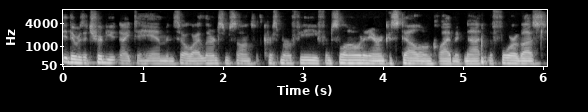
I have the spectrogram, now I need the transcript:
there was a tribute night to him, and so I learned some songs with Chris Murphy from Sloan and Aaron Costello and Clyde McNutt. And the four of us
